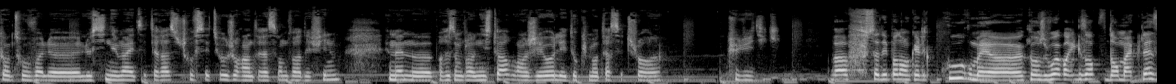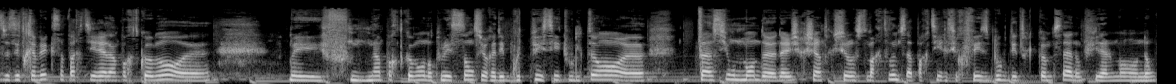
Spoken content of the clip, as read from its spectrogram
quand on voit le, cinéma, etc., je trouve c'est toujours intéressant de voir des films. Et même par exemple en histoire ou en géo, les documentaires c'est toujours plus ludique. Bah, ça dépend dans quel cours, mais quand je vois par exemple dans ma classe, je sais très bien que ça partirait n'importe comment mais n'importe comment dans tous les sens il y aurait des bruits de PC tout le temps euh, enfin si on demande d'aller chercher un truc sur le smartphone ça partirait sur Facebook des trucs comme ça donc finalement non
